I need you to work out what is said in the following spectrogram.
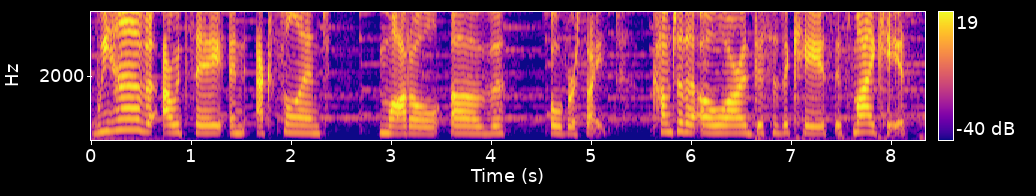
We have, I would say, an excellent model of oversight come to the OR, this is a case, it's my case.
